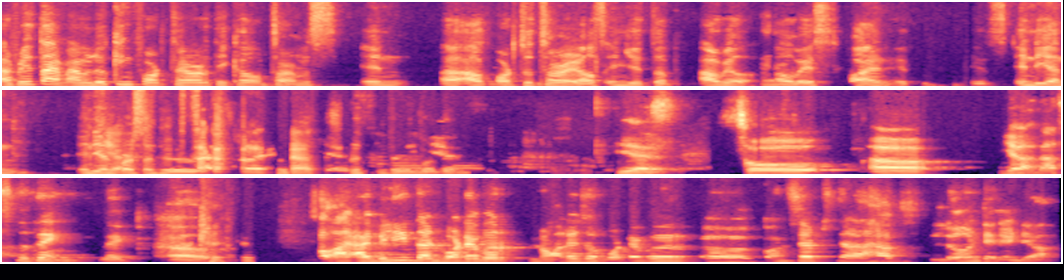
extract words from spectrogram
every time I'm looking for theoretical terms in uh, or tutorials in YouTube, I will Mm. always find it. It's Indian Indian Yeah. person who Second, yeah. presented about that. yes so uh, yeah that's the thing like uh, okay. So I, I believe that whatever knowledge or whatever uh, concepts that i have learned in india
